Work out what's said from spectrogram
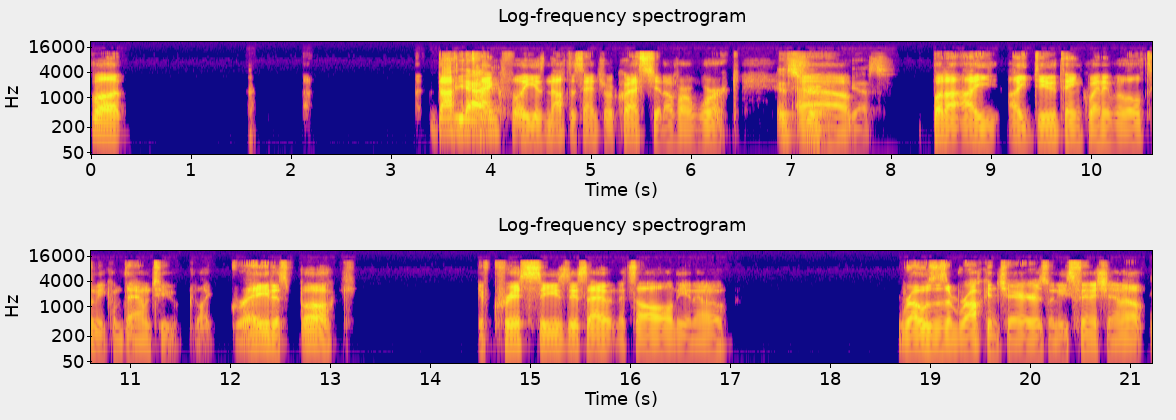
but that Yeah. thankfully is not the central question of our work. it's true. uh, yes. But I I do think when it will ultimately come down to like greatest Buck, if Khris sees this out and it's all, you know, roses and rocking chairs when he's finishing up.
